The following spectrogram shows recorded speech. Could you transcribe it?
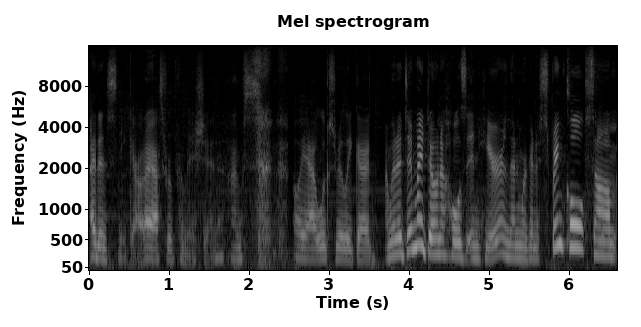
I didn't sneak out, I asked for permission. I'm oh yeah, it looks really good. I'm gonna dip my donut holes in here and then we're gonna sprinkle some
